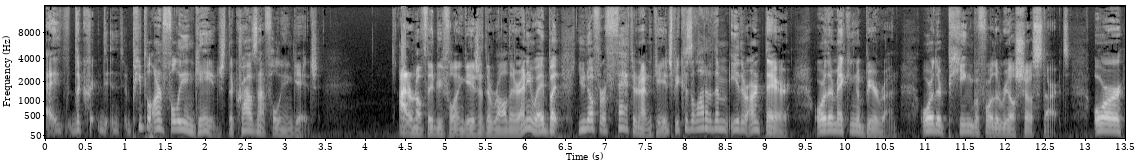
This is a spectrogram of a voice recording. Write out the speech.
the people aren't fully engaged. The crowd's not fully engaged. I don't know if they'd be fully engaged if they were all there anyway, but you know for a fact they're not engaged because a lot of them either aren't there, or they're making a beer run, or they're peeing before the real show starts, or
